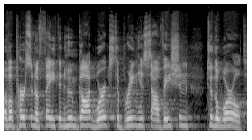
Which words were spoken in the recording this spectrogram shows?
of a person of faith in whom God works to bring his salvation to the world.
